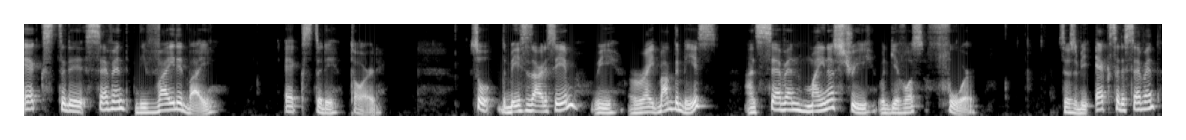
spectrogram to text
x to the seventh divided by x to the third. So the bases are the same. We write back the base and 7 minus 3 would give us 4. So this would be x to the 7th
